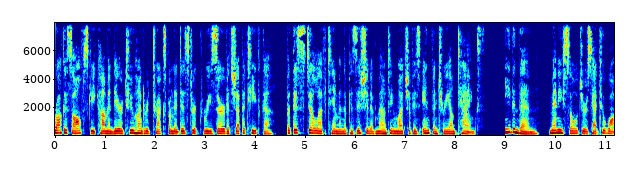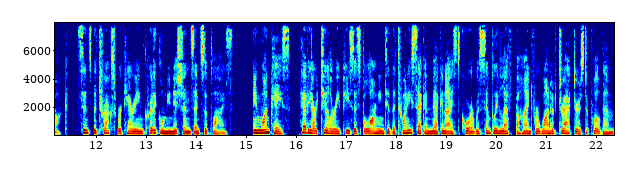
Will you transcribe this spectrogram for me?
Rokossovsky commandeered 200 trucks from the district reserve at Shepetivka, but this still left him in the position of mounting much of his infantry on tanks. Even then, many soldiers had to walk, since the trucks were carrying critical munitions and supplies. In one case, Heavy artillery pieces belonging to the 22nd Mechanized Corps was simply left behind for want of tractors to pull them.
